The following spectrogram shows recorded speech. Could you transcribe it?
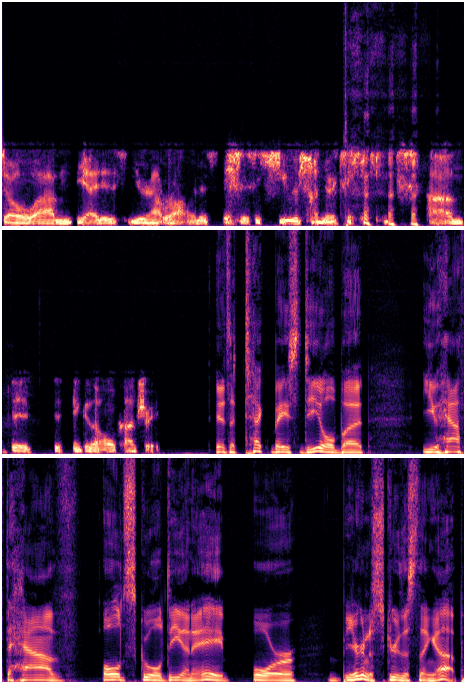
so, um, yeah, it is, you're not wrong. It is, it is a huge undertaking um, to, to think of the whole country. It's a tech based deal, but you have to have old school DNA or you're going to screw this thing up.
